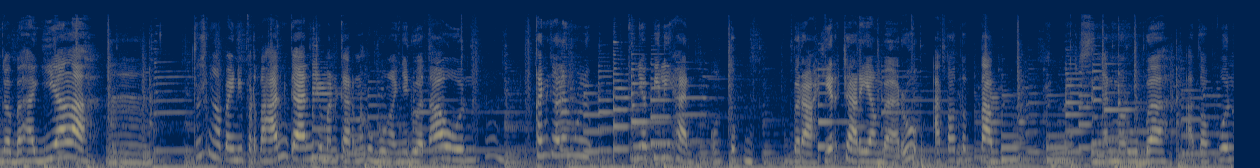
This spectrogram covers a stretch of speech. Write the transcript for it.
nggak bahagia lah. Terus ngapain dipertahankan cuman karena hubungannya 2 tahun? kan kalian punya pilihan untuk berakhir cari yang baru atau tetap dengan merubah ataupun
